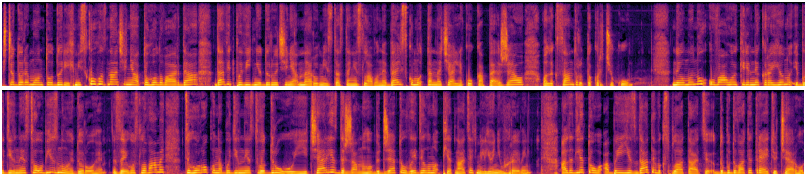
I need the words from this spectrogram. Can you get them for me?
Щодо ремонту доріг міського значення, то голова РДА дав відповідні доручення меру міста Станіславу Небельському та начальнику КП ЖЕО Олександру Токарчуку. Не оминув увагою керівник району і будівництва об'їзної дороги. За його словами, цього року на будівництво другої черги з державного бюджету виділено 15 мільйонів гривень. Але для того, аби її здати в експлуатацію, добудувати третю чергу,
